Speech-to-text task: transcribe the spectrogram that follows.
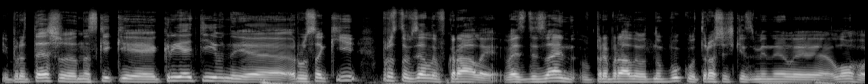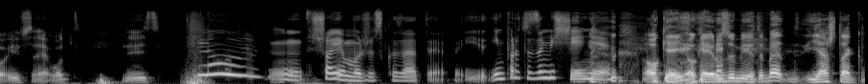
І про те, що наскільки креативні е, русаки просто взяли, вкрали весь дизайн, прибрали одну букву, трошечки змінили лого і все. От, дивіться. М, Що я можу сказати? Імпортозаміщення. Окей, окей, розумію тебе. Я ж так е,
